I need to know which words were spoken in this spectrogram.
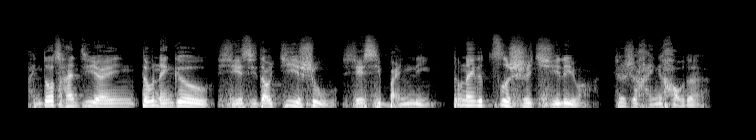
很多残疾人都能够学习到技术、学习本领，都能够自食其力嘛。这是很好的，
